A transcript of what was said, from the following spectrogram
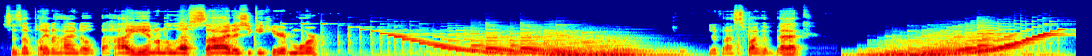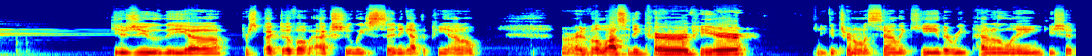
since I'm playing a high note, the high end on the left side as you can hear it more. If I swipe it back, gives you the uh, perspective of actually sitting at the piano. All right, velocity curve here. You can turn on a silent key, the repedaling. You should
